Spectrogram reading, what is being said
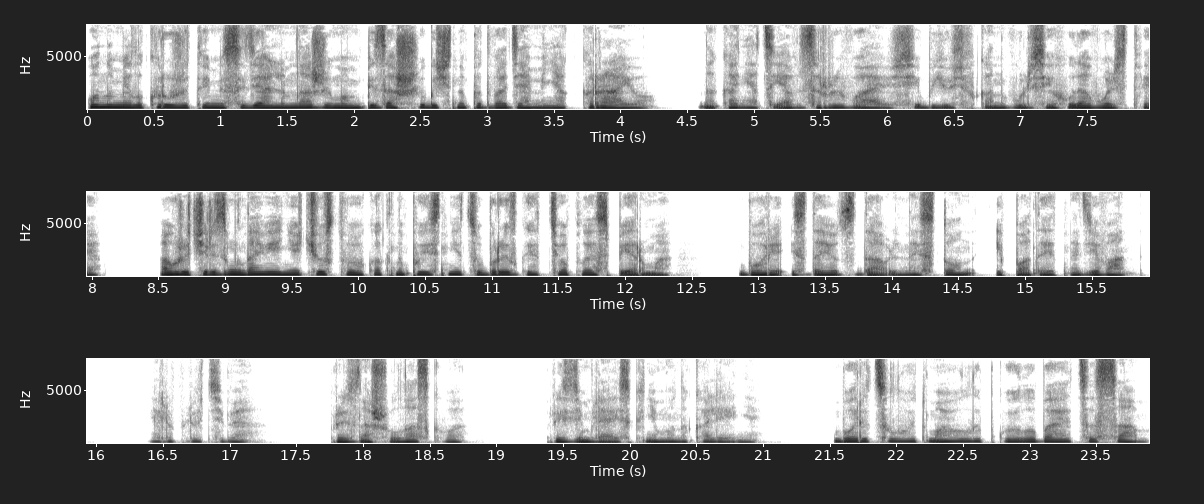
Он умело кружит ими с идеальным нажимом, безошибочно подводя меня к краю. Наконец я взрываюсь и бьюсь в конвульсиях удовольствия, а уже через мгновение чувствую, как на поясницу брызгает теплая сперма. Боря издает сдавленный стон и падает на диван. «Я люблю тебя», — произношу ласково, приземляясь к нему на колени. Боря целует мою улыбку и улыбается сам,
